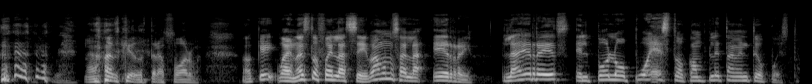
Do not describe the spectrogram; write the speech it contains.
Nada más que de otra forma. Ok, bueno, esto fue la C. Vámonos a la R. La R es el polo opuesto, completamente opuesto.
